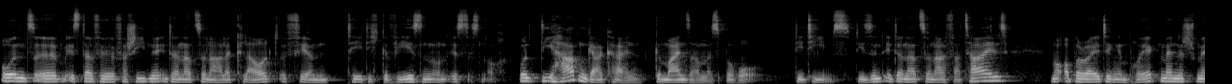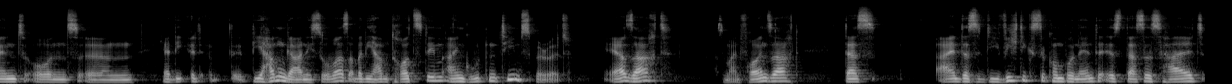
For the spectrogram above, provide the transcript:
und äh, ist dafür verschiedene internationale Cloud-Firmen tätig gewesen und ist es noch. Und die haben gar kein gemeinsames Büro, die Teams. Die sind international verteilt Operating im Projektmanagement und ähm, ja, die, die haben gar nicht sowas, aber die haben trotzdem einen guten Team Spirit. Er sagt, also mein Freund sagt, dass, ein, dass die wichtigste Komponente ist, dass es halt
